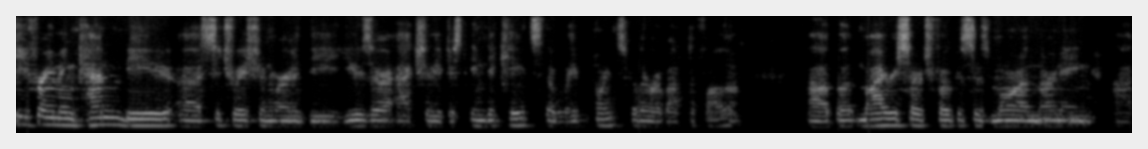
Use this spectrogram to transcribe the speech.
Keyframing can be a situation where the user actually just indicates the waypoints for the robot to follow. Uh, but my research focuses more on learning uh,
